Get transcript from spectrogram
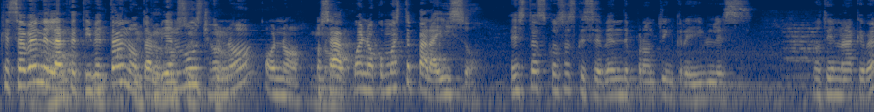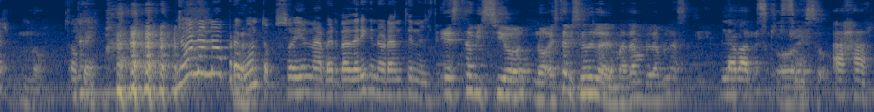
Que se ve en el arte tibetano y también mucho, esto- ¿no? ¿O no? O No. sea, bueno, como este paraíso. Estas cosas que se ven de pronto increíbles, ¿no tienen nada que ver? No. Ok. No, no, no, pregunto, pues soy una verdadera ignorante en el... Esta visión, no, esta visión es la de Madame Blavatsky. Blavatsky, Oh, sí. eso. Ajá.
